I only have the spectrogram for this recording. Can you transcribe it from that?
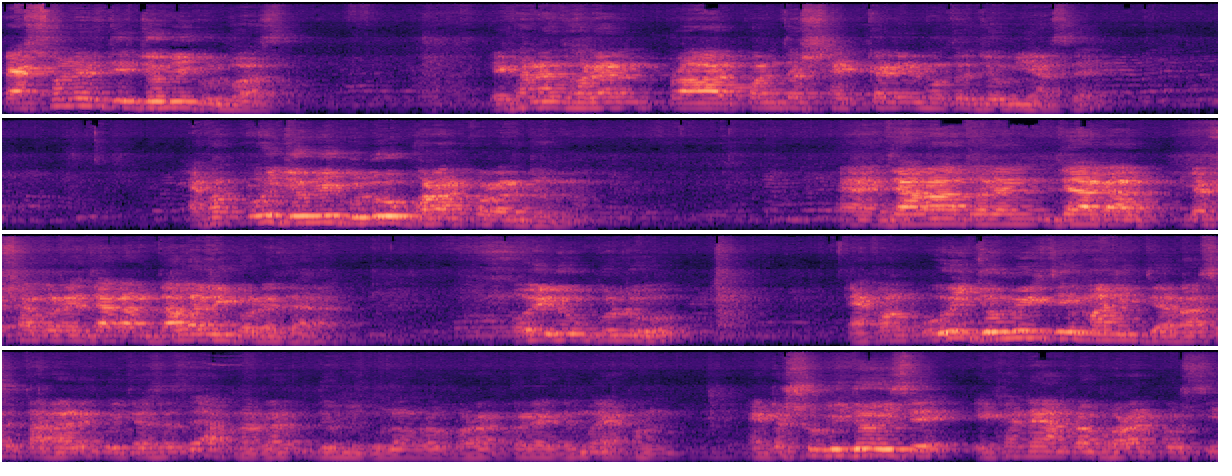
পেছনের যে জমিগুলো আছে, এখানে ধরেন প্রায় পঞ্চাশ ষাট কানির মতো জমি আছে। এখন ওই জমিগুলো ভরাট করার জন্য যারা ধরেন জায়গার ব্যবসা করে জায়গার দালালি করে যারা, ওই লোকগুলো, এখন ওই জমির যে মালিক যারা আছে তারা কইতেছে যে আপনারা জমিগুলো আমরা ভরাট করে দেবো। এখন একটা সুবিধা হয়েছে এখানে আমরা ভরাট করছি,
